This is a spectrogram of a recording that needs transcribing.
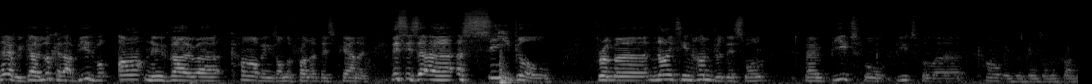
I? There we go. Look at that beautiful Art Nouveau uh, carvings on the front of this piano. This is a, a seagull from uh, 1900. This one. Um, beautiful, beautiful carvings and things on the front.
